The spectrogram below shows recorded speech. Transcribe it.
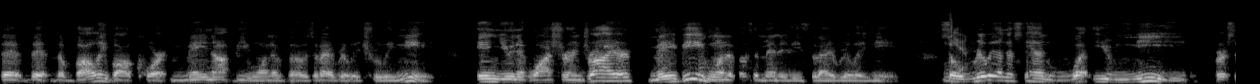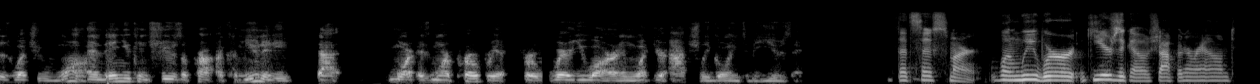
the, the, the volleyball court may not be one of those that I really truly need. In unit washer and dryer may be mm-hmm. one of those amenities that I really need. So yeah. really understand what you need versus what you want. And then you can choose a, pro- a community that more is more appropriate for where you are and what you're actually going to be using. That's so smart. When we were years ago shopping around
